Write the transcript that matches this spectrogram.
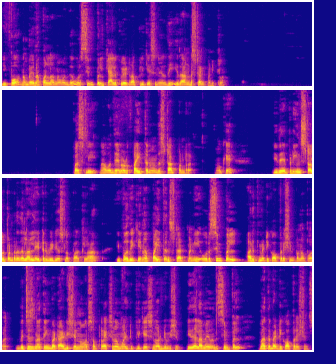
இப்போது நம்ம என்ன பண்ணலான்னா வந்து ஒரு சிம்பிள் கேல்குலேட்டர் அப்ளிகேஷன் எழுதி இதை அண்டர்ஸ்டாண்ட் பண்ணிக்கலாம். ஃபர்ஸ்ட்லி நான் வந்து என்னோட பைத்தன் வந்து ஸ்டார்ட் பண்ணுறேன் ஓகே இதை எப்படி இன்ஸ்டால் பண்ணுறதெல்லாம் லேட்டர் வீடியோஸில் பார்க்கலாம். இப்போதைக்கு நான் பைத்தன் ஸ்டார்ட் பண்ணி ஒரு சிம்பிள் அரித்மெட்டிக் ஆப்ரேஷன் பண்ண போகிறேன் which is nothing but addition or subtraction or multiplication or division இது எல்லாமே வந்து simple mathematic operations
